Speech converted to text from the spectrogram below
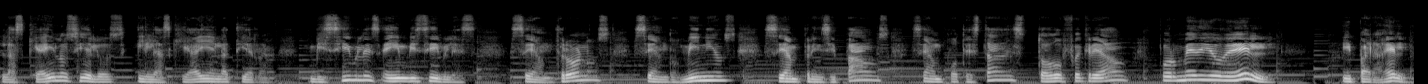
las que hay en los cielos y las que hay en la tierra, visibles e invisibles, sean tronos, sean dominios, sean principados, sean potestades, todo fue creado por medio de Él y para Él.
